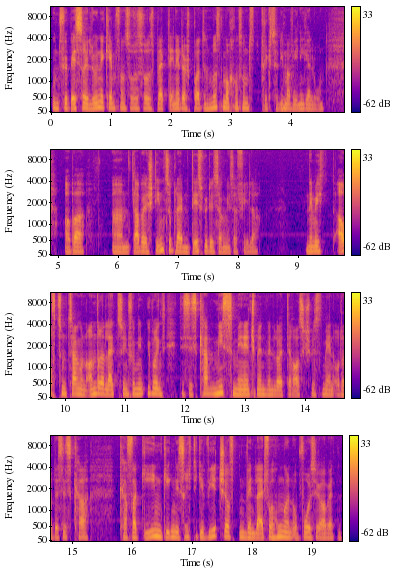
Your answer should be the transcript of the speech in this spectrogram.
und für bessere Löhne kämpfen und sowas, sowas bleibt eh nicht der Sport, das musst du machen, sonst kriegst du halt immer weniger Lohn. Aber ähm, dabei stehen zu bleiben, das würde ich sagen, ist ein Fehler. Nämlich aufzuzeigen und andere Leute zu informieren. Übrigens, das ist kein Missmanagement, wenn Leute rausgeschmissen werden, oder das ist kein, kein Vergehen gegen das richtige Wirtschaften, wenn Leute verhungern, obwohl sie arbeiten.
